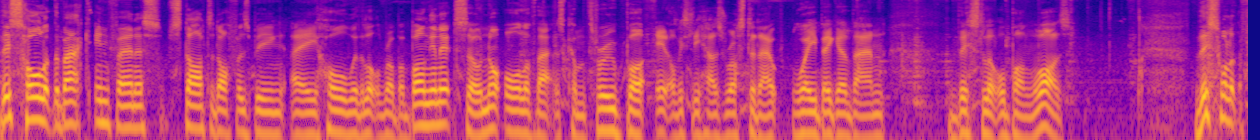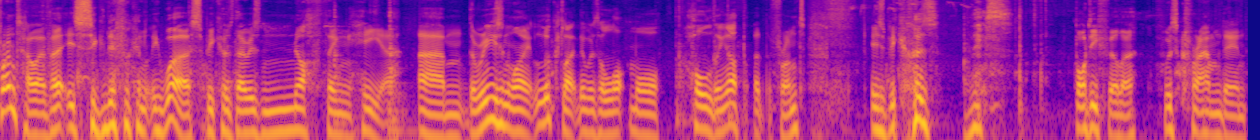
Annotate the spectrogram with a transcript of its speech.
This hole at the back, in fairness, started off as being a hole with a little rubber bung in it, so not all of that has come through, but it obviously has rusted out way bigger than this little bung was. This one at the front, however, is significantly worse because there is nothing here. Um, the reason why it looked like there was a lot more holding up at the front is because this body filler was crammed in.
